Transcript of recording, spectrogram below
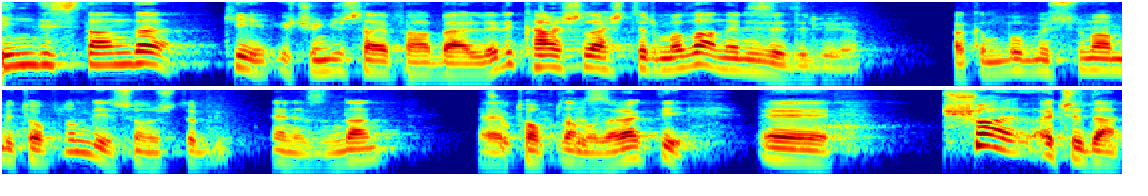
Hindistan'daki üçüncü sayfa haberleri karşılaştırmalı analiz ediliyor. Bakın bu Müslüman bir toplum değil sonuçta en azından e, toplam haklısın. olarak değil. E, şu açıdan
